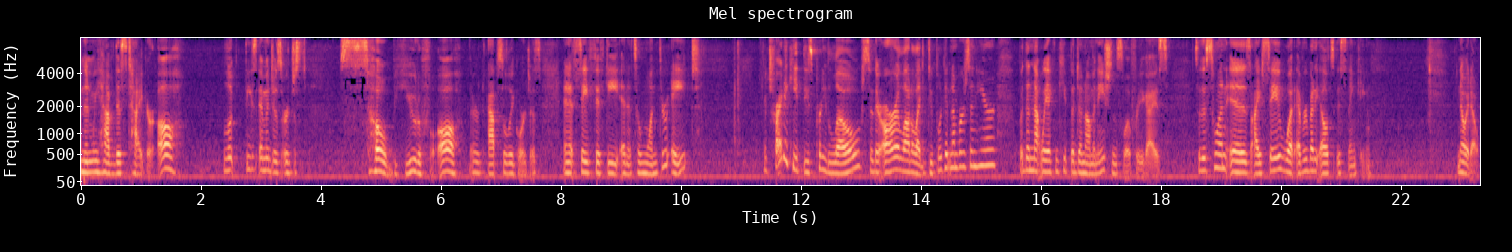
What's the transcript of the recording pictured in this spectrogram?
And then we have this tiger. Oh, look, these images are just so beautiful. Oh, they're absolutely gorgeous. And it's Save 50 and it's a 1 through 8. I try to keep these pretty low, so there are a lot of like duplicate numbers in here, but then that way I can keep the denominations low for you guys. So this one is I say what everybody else is thinking. No, I don't.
